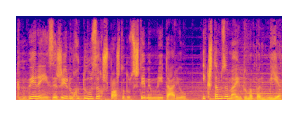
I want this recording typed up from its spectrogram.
que beber em exagero reduz a resposta do sistema imunitário e que estamos a meio de uma pandemia.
